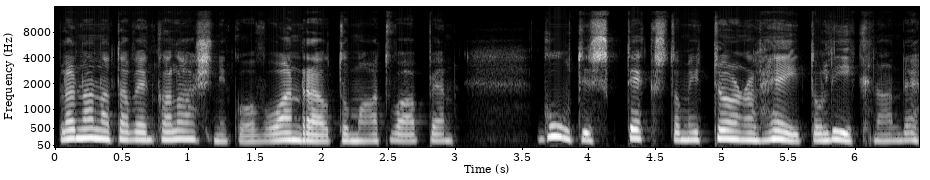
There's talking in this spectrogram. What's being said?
bland annat av en Kalashnikov och andra automatvapen, gotisk text om eternal hate och liknande.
